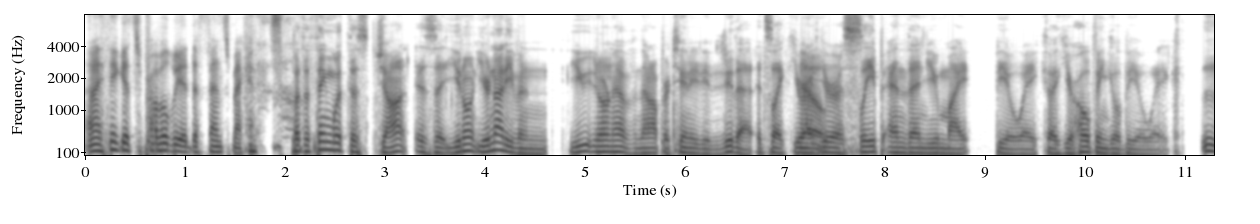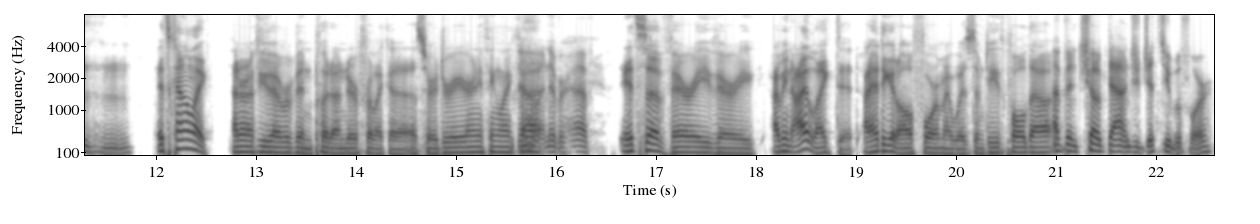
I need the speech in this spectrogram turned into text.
and I think it's probably a defense mechanism. but the thing with this jaunt is that you don't, you're not even, you don't have an opportunity to do that. It's like you're, No. you're asleep and then you might be awake. Like you're hoping you'll be awake. mm-hmm. It's kind of like, I don't know if you've ever been put under for like a, a surgery or anything like No, that. No, I never have. It's a very, very. I mean, I liked it. I had to get all four of my wisdom teeth pulled out. I've been choked out in jujitsu before.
